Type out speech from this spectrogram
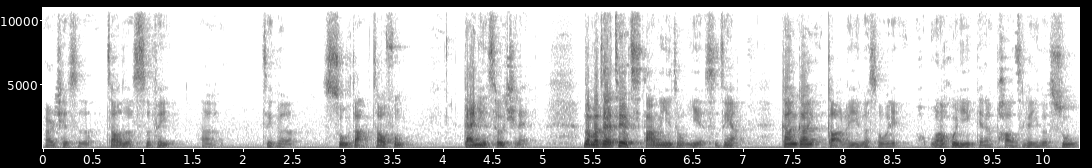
而且是招惹是非啊，这个树大招风，赶紧收起来。那么在这次大瘟疫中也是这样，刚刚搞了一个所谓王沪宁给他炮制了一个书，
